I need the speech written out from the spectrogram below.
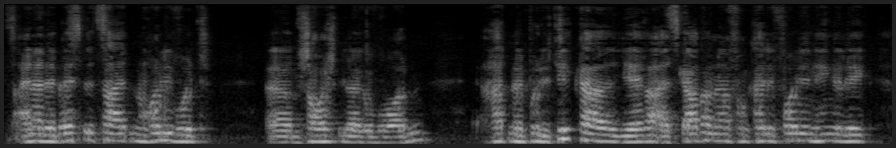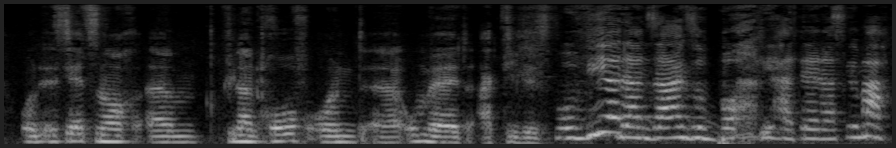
ist einer der bestbezahlten Hollywood-Schauspieler ähm, geworden, hat eine Politikkarriere als Governor von Kalifornien hingelegt und ist jetzt noch ähm, Philanthrop und äh, Umweltaktivist. Wo wir dann sagen so, boah, wie hat der das gemacht?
